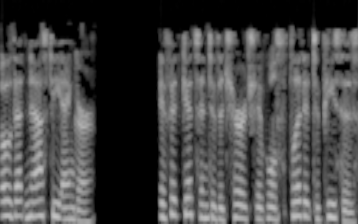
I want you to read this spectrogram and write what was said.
Oh that nasty anger! If it gets into the church it will split it to pieces.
